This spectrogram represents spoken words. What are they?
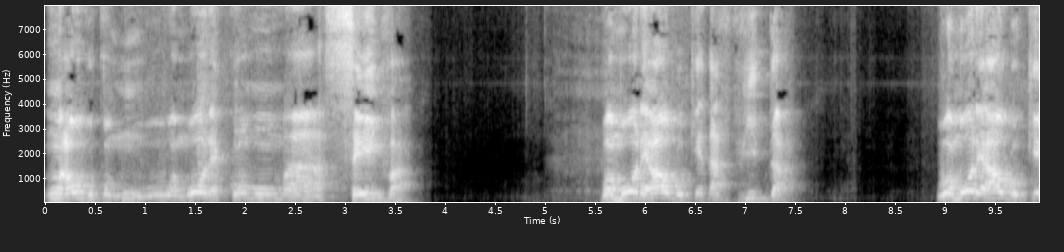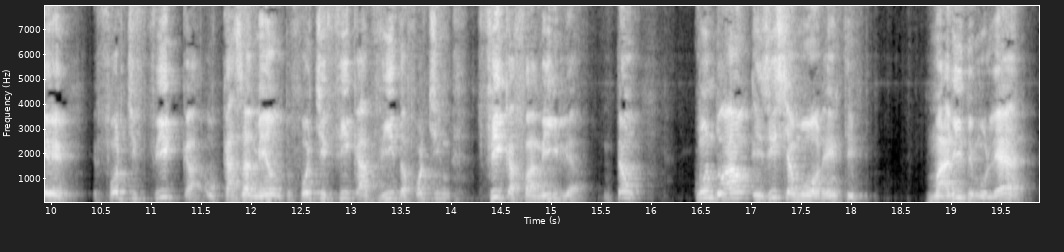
um algo comum. O amor é como uma seiva. O amor é algo que é da vida. O amor é algo que fortifica o casamento, fortifica a vida, fortifica a família. Então, quando há, existe amor entre marido e mulher,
